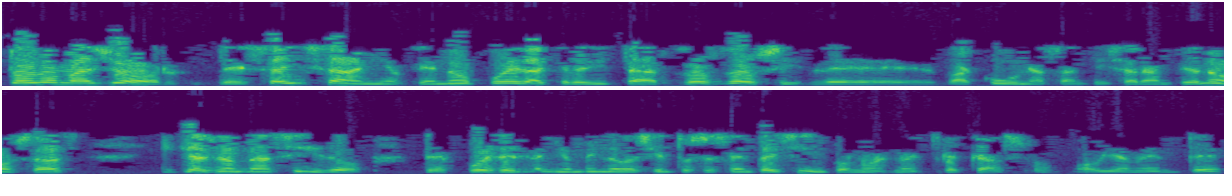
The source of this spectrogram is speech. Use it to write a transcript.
todo mayor de seis años que no pueda acreditar dos dosis de vacunas antisarampionosas y que hayan nacido después del año 1965, no es nuestro caso, obviamente,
